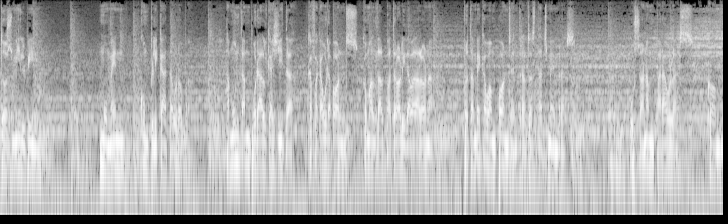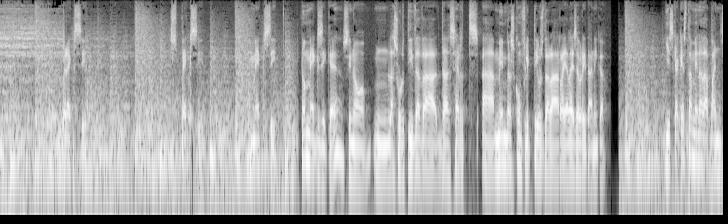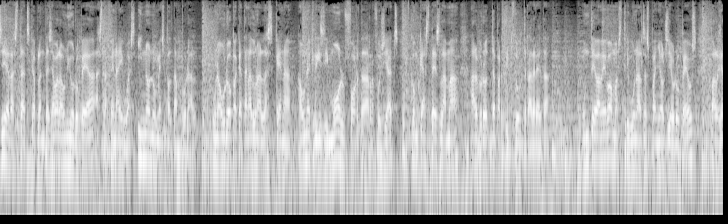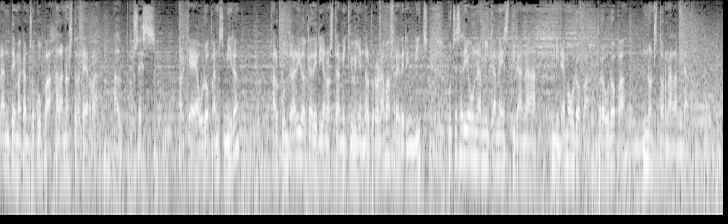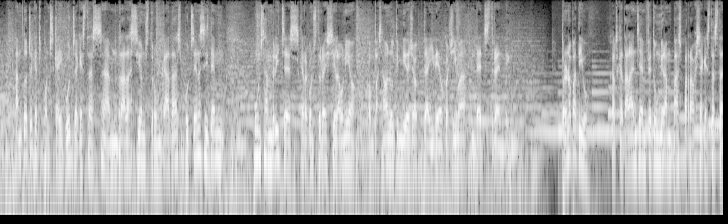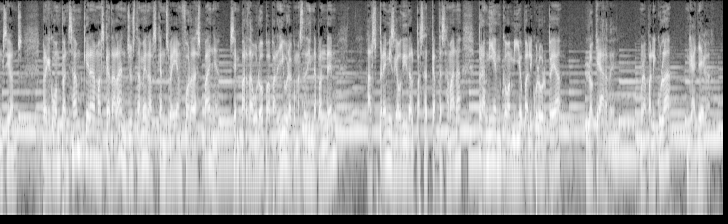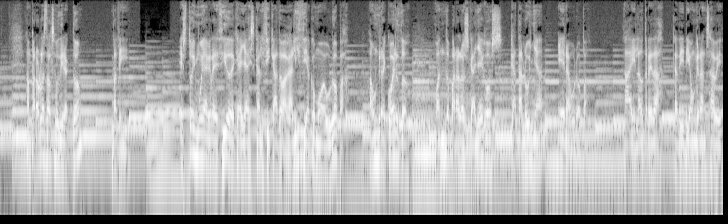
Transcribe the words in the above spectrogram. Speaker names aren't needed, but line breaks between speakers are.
2020. Moment complicat a Europa. Amb un temporal que agita, que fa caure ponts, com el del petroli de Badalona, però també cauen ponts entre els estats membres. Us sonen paraules com Brexit, Spexit, Mèxit, no Mèxic, eh? sinó mm, la sortida de, de certs eh, membres conflictius de la reialesa britànica. I és que aquesta mena de pangea d'estats que plantejava la Unió Europea està fent aigües, i no només pel temporal. Una Europa que tant ha donat l'esquena a una crisi molt forta de refugiats com que ha estès la mà al brot de partits d'ultradreta. Un tema meva amb els tribunals espanyols i europeus pel gran tema que ens ocupa a la nostra terra, el procés. Perquè Europa ens mira? Al contrari del que diria el nostre amic i oient del programa, Frederick Nietzsche, potser seria una mica més tirant a mirem Europa, però Europa no ens torna la mirada amb tots aquests ponts caiguts, aquestes um, relacions troncades, potser necessitem uns sandbridges que reconstrueixi la Unió, com passava en l'últim videojoc d'Hideo Kojima, Dead Stranding. Però no patiu, que els catalans ja hem fet un gran pas per rebaixar aquestes tensions. Perquè quan pensam que érem els catalans, justament els que ens veien fora d'Espanya, sent part d'Europa per lliure com a estat independent, els Premis Gaudí del passat cap de setmana premiem com a millor pel·lícula europea Lo que arde, una pel·lícula gallega. En del seu director, va Estoy muy agradecido de que hayáis calificado a Galicia como Europa. Aún recuerdo cuando para los gallegos Cataluña era Europa. Ai, la otredad, que un gran savi.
